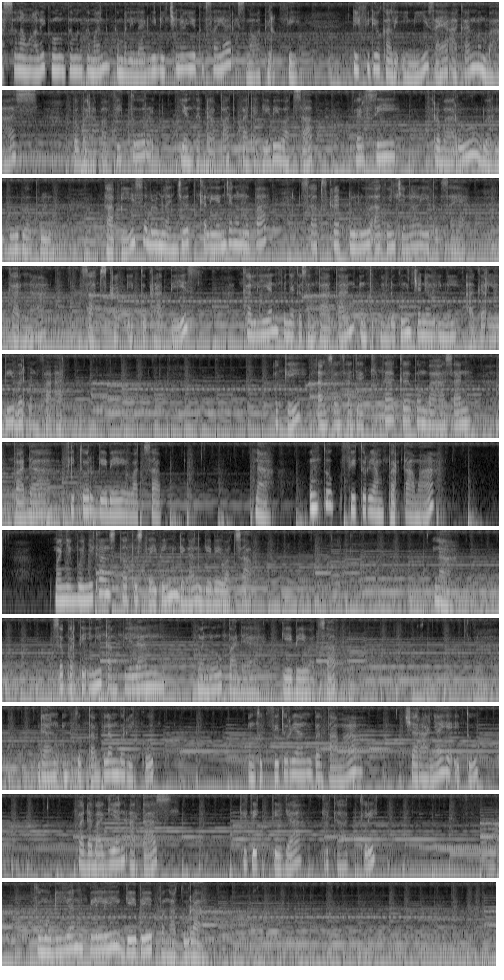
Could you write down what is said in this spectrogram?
Assalamualaikum teman-teman, kembali lagi di channel YouTube saya Rismawati Rukfi. Di video kali ini saya akan membahas beberapa fitur yang terdapat pada GB WhatsApp versi terbaru 2020. Tapi sebelum lanjut, kalian jangan lupa subscribe dulu akun channel YouTube saya. Karena subscribe itu gratis kalian punya kesempatan untuk mendukung channel ini agar lebih bermanfaat. Oke, langsung saja kita ke pembahasan pada fitur GB WhatsApp. Nah, untuk fitur yang pertama, menyembunyikan status typing dengan GB WhatsApp. Nah, seperti ini tampilan menu pada GB WhatsApp. Dan untuk tampilan berikut untuk fitur yang pertama caranya yaitu pada bagian atas titik tiga kita klik. Kemudian pilih GB pengaturan.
